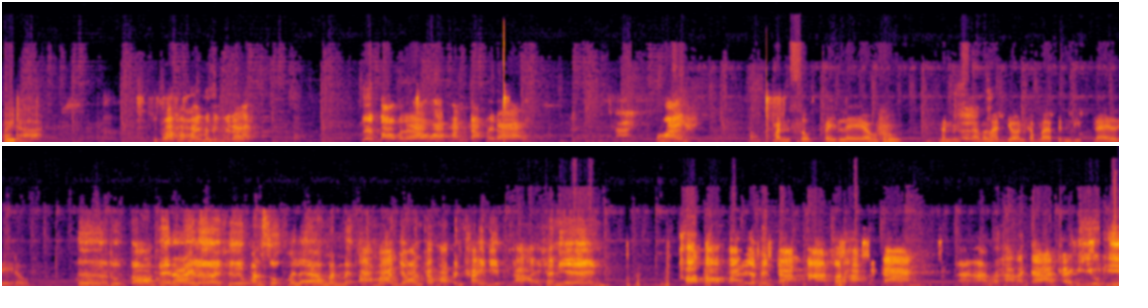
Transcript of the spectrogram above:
ไม่ได้ คิดว่าทำไมมันถึงไม่ได้ เพื่อนตอบไปแล้วว่าผันกลับไม่ได้ ใช่ทำไม มันสุกไปแล้ว มันไม่สามารถย้อนกลับมาเป็นดิบได้แล้ว เออ ถูกต้องไม่ได้เลย คือมันสุกไปแล้ว มันไม่สามารถย้อนกลับมาเป็นไข่ดิบได้แค่นี้เอง ข้อต่อไปจะเป็นการอ่านสถานการณ์อ่าอ่านสถานการณ์ใครที่อยู่ที่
